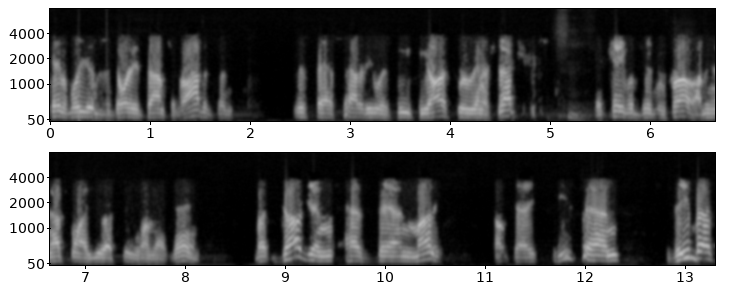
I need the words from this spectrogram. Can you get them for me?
Caleb Williams and Dorian Thompson Robinson this past Saturday was DTR threw interceptions that Caleb didn't throw. I mean, that's why USC won that game. But Duggan has been money. Okay. He's been the best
